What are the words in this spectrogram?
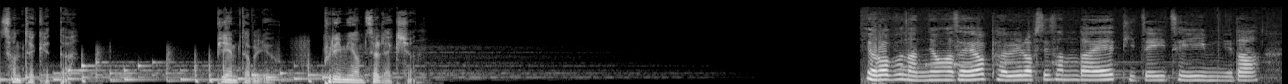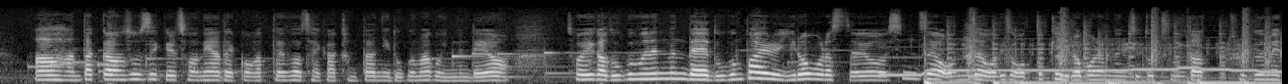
선택했다. BMW Premium Selection. 여러분 안녕하세요. 별일 없이 산다의 DJ 제이입니다. 아, 안타까운 소식을 전해야 될 것 같아서 제가 간단히 녹음하고 있는데요. 저희가 녹음을 했는데 녹음 파일을 잃어버렸어요. 심지어 언제 어디서 어떻게 잃어버렸는지도 둘 다 조금의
